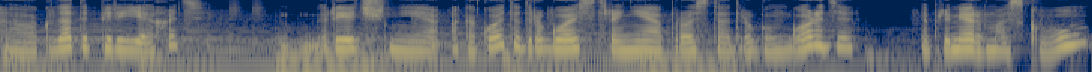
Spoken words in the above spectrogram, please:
э, куда-то переехать. Речь не о какой-то другой стране, а просто о другом городе. Например, в Москву.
